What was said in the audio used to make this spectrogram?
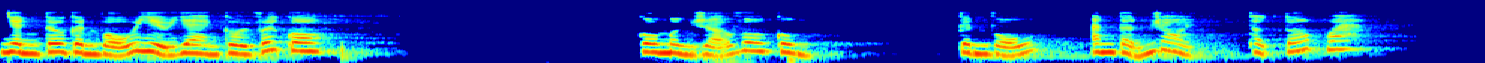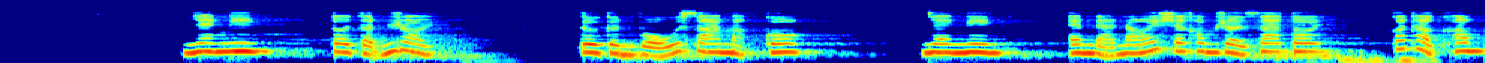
nhìn Tư Kình Vũ dịu dàng cười với cô. Cô mừng rỡ vô cùng. Kình Vũ, anh tỉnh rồi, thật tốt quá. Nhan nghiêng, tôi tỉnh rồi. Tư Kình Vũ xoa mặt cô. Nhan nghiêng, em đã nói sẽ không rời xa tôi, có thật không?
